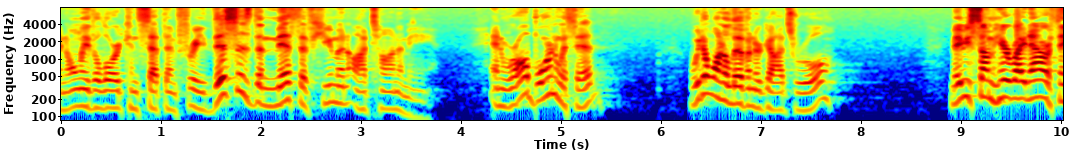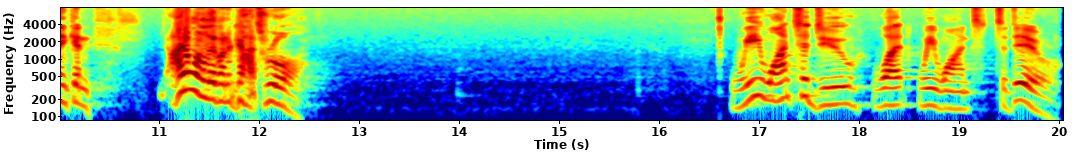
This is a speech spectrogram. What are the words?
And only the Lord can set them free. This is the myth of human autonomy. And we're all born with it. We don't want to live under God's rule. Maybe some here right now are thinking, I don't want to live under God's rule. We want to do what we want to do.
